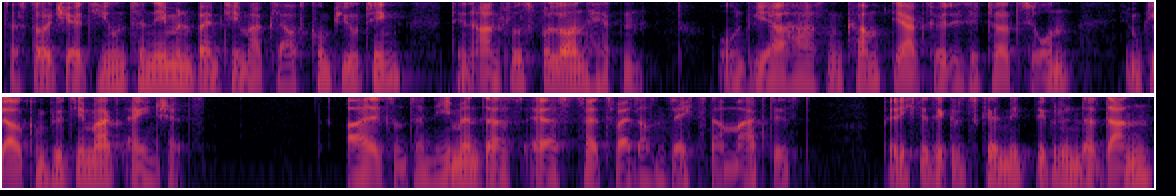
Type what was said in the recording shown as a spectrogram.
dass deutsche IT-Unternehmen beim Thema Cloud Computing den Anschluss verloren hätten und wie Herr Hasenkamp die aktuelle Situation im Cloud Computing Markt einschätzt. Als Unternehmen, das erst seit 2016 am Markt ist, berichtete Gritzkel-Mitbegründer dann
